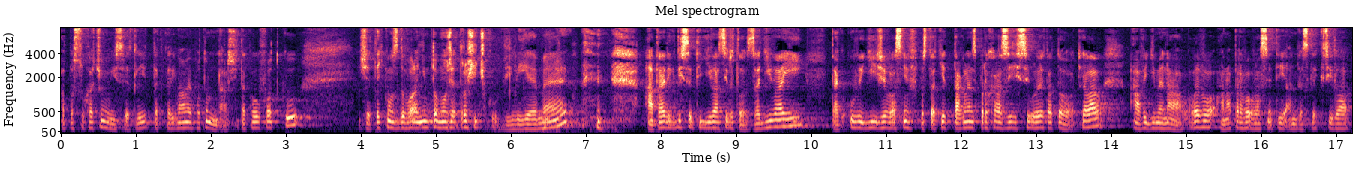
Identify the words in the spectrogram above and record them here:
a posluchačům vysvětlit, tak tady máme potom další takovou fotku, že teď s dovolením to moře trošičku vylijeme a tady, když se ty diváci do toho zadívají, tak uvidí, že vlastně v podstatě takhle prochází silueta toho těla a vidíme na levo a napravo vlastně ty andělské křídla,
